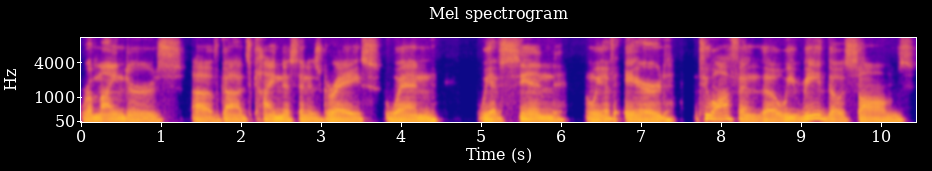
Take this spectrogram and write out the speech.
reminders of God's kindness and his grace when we have sinned, when we have erred. Too often, though, we read those Psalms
